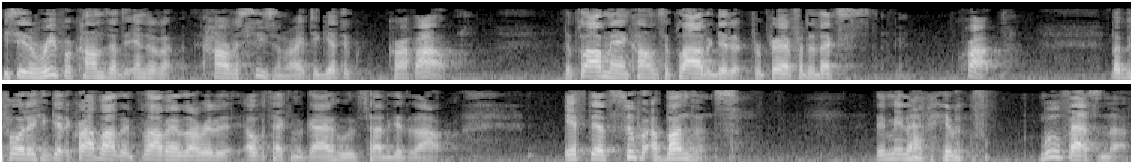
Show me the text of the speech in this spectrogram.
You see, the reaper comes at the end of the harvest season, right, to get the crop out. The plowman comes to plow to get it prepared for the next crop. But before they can get the crop out, the plowman is already overtaking the guy who is trying to get it out. If there's super abundance, they may not be able to move fast enough.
